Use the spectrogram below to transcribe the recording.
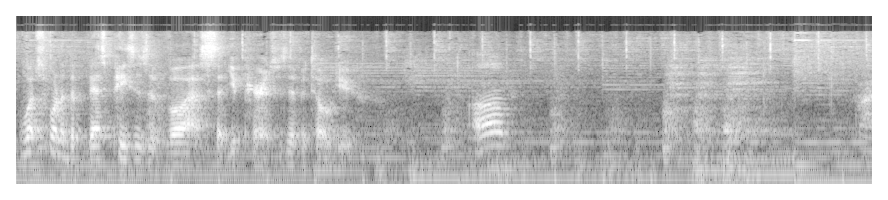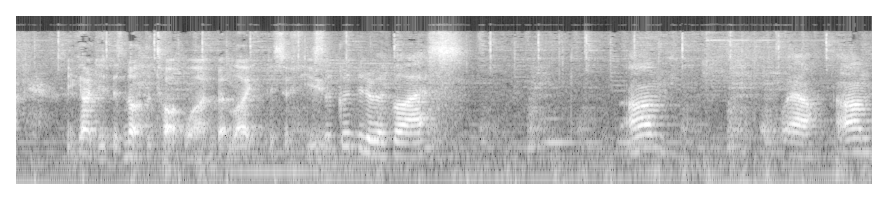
What's one of the best pieces of advice that your parents has ever told you? Um. Can't just. It's not the top one, but like just a few. It's a good bit of advice. Um. Wow. Um.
